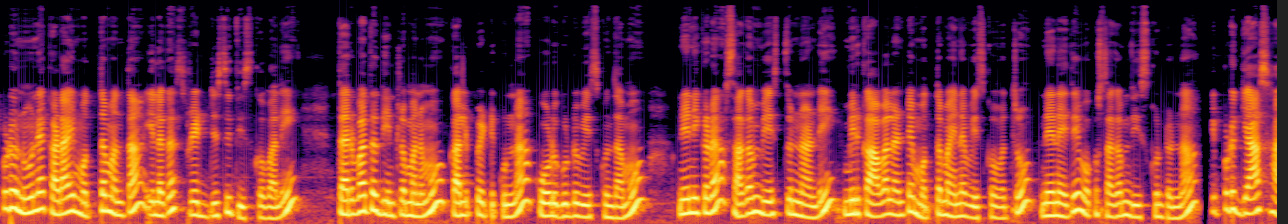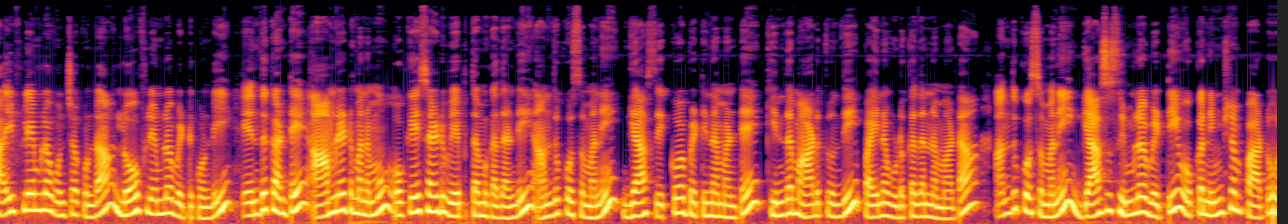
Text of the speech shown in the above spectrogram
ఇప్పుడు నూనె కడాయి మొత్తం అంతా ఇలాగ స్ప్రెడ్ చేసి తీసుకోవాలి. తర్వాత దీంట్లో మనము కలిపి పెట్టుకున్న కోడిగుడ్డు వేసుకుందాము. నేను ఇక్కడ సగం వేస్తున్నా అండి మీరు కావాలంటే మొత్తం అయినా వేసుకోవచ్చు. నేనైతే ఒక సగం తీసుకుంటున్నా. ఇప్పుడు గ్యాస్ హై ఫ్లేమ్లో ఉంచకుండా లో ఫ్లేమ్లో పెట్టుకోండి. ఎందుకంటే ఆమ్లెట్ మనము ఒకే సైడ్ వేపుతాము కదండి. అందుకోసమని గ్యాస్ ఎక్కువ పెట్టినామంటే కింద మాడుతుంది పైన ఉడకదన్నమాట. అందుకోసమని గ్యాస్ సిమ్లో పెట్టి ఒక నిమిషం పాటు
